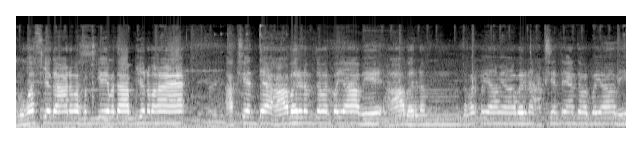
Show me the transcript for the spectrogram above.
గృహస్య దానవ సందేవతాభ్యో నమ అక్షంత ఆభరణం సమర్పయామి ఆభరణం సమర్పయామి ఆభరణ అక్షంతయాం సమర్పయామి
